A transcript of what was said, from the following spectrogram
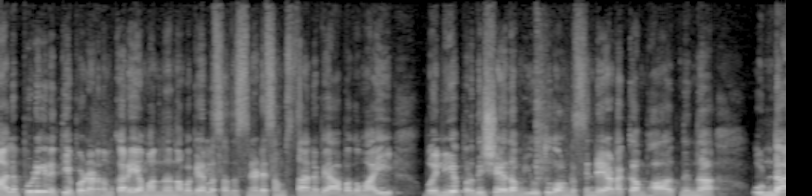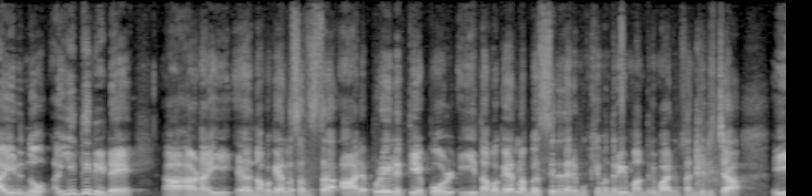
ആലപ്പുഴയിൽ എത്തിയപ്പോഴാണ്. നമുക്കറിയാം അന്ന് നവകേരള സദസ്സിനിടെ സംസ്ഥാന വ്യാപകമായി വലിയ പ്രതിഷേധം യൂത്ത് കോൺഗ്രസിന്റെ അടക്കം ഭാഗത്ത് നിന്ന് ഉണ്ടായിരുന്നു. ഇതിനിടെ ആണ് ഈ നവകേരള സദസ്സ് ആലപ്പുഴയിൽ എത്തിയപ്പോൾ ഈ നവകേരള ബസ്സിന് നേരെ മുഖ്യമന്ത്രിയും മന്ത്രിമാരും സഞ്ചരിച്ച ഈ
